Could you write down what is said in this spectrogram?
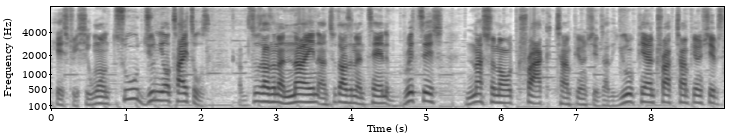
history. She won two junior titles at 2009 and 2010 British National Track Championships. At the European Track Championships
